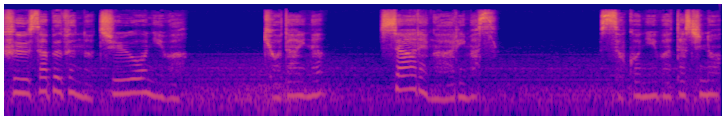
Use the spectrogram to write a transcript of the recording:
封鎖部分の中央には巨大なシャーレがあります。そこに私の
